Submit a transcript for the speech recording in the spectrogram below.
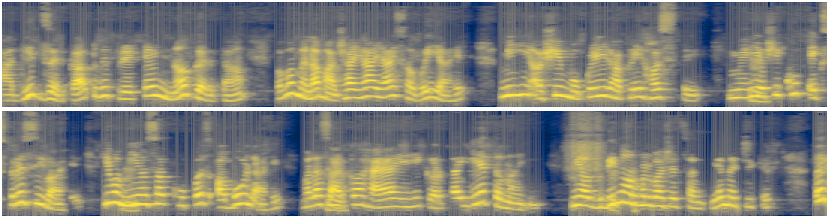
आधीच जर का तुम्ही प्रिटेंड न करता बाबा मला माझ्या ह्या ह्या सवयी आहेत मी ही अशी मोकळी ढाकळी हसते मी ही अशी खूप एक्सप्रेसिव्ह आहे किंवा मी असा खूपच अबोल आहे मला सारखं ह्या ही करता येत नाही. मी अगदी नॉर्मल भाषेत सांगते नचिकेत तर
